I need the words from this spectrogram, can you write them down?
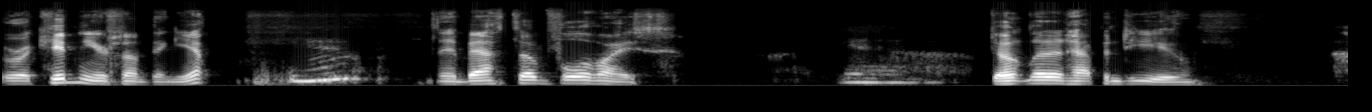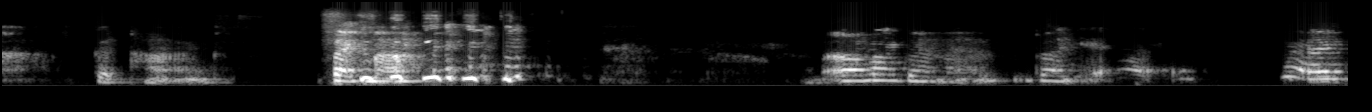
Or a kidney or something. Yep. Yeah. A bathtub full of ice. Yeah. Don't let it happen to you. Good times. Mine. oh my goodness. But yeah. Right.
